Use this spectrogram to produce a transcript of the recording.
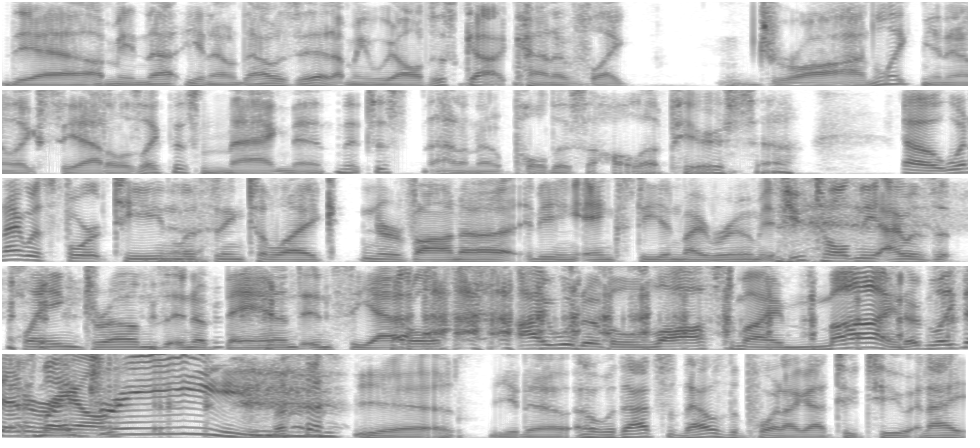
yeah, I mean that you know that was it. I mean, we all just got kind of like drawn, like you know, like Seattle was like this magnet, and it just I don't know pulled us all up here. So Oh, when I was 14, listening to like Nirvana, being angsty in my room, if you told me I was playing drums in a band in Seattle, I would have lost my mind. I'm like, that's For my real. dream. yeah, you know, oh well, that's that was the point I got to too, and I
